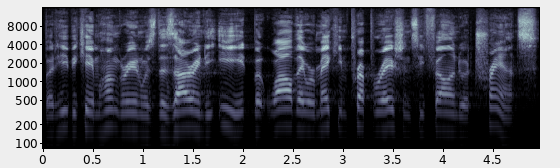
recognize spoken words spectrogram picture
But he became hungry and was desiring to eat. But while they were making preparations, he fell into a trance.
